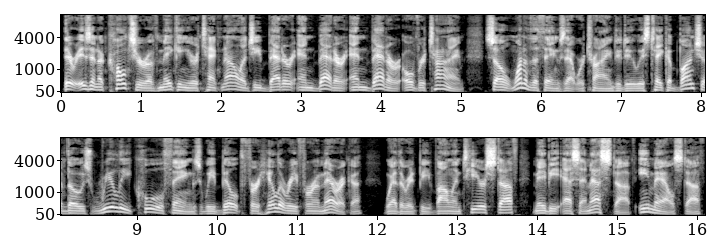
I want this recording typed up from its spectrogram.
There isn't a culture of making your technology better and better and better over time. So, one of the things that we're trying to do is take a bunch of those really cool things we built for Hillary for America, whether it be volunteer stuff, maybe SMS stuff, email stuff,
